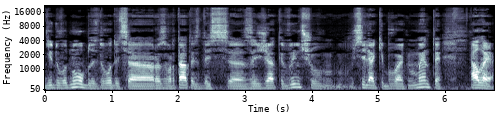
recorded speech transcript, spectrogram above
їду в одну область, доводиться розвертатись, десь е, заїжджати в іншу. Всілякі бувають моменти. Але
